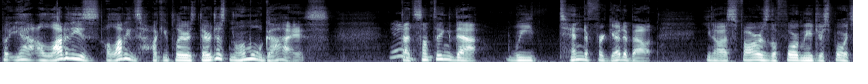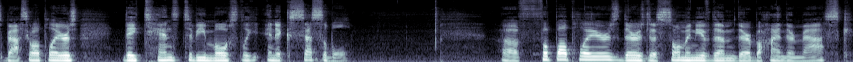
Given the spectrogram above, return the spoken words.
But yeah, a lot of these a lot of these hockey players, they're just normal guys. Yeah. That's something that we tend to forget about. You know, as far as the four major sports, basketball players, they tend to be mostly inaccessible uh, football players, there's just so many of them. They're behind their mask.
